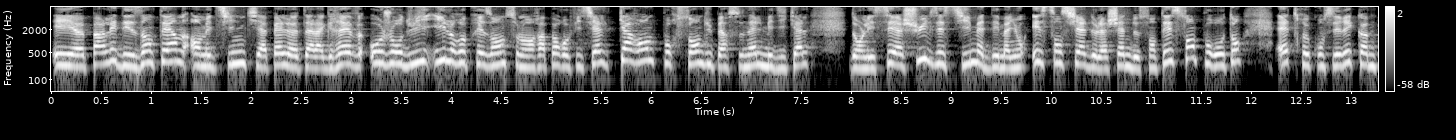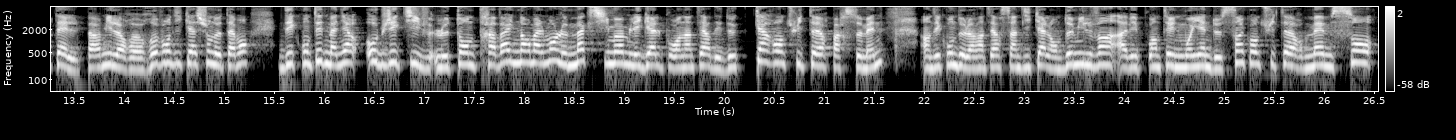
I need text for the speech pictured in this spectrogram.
et euh, parler des internes en médecine qui appellent à la grève aujourd'hui. Ils représentent, selon un rapport officiel, 40% du personnel médical dans les CHU. Ils estiment être des maillons essentiels de la chaîne de santé sans pour autant être considérés comme tels. Parmi leurs revendications, notamment, décompter de manière objective le temps de travail. Normalement, le maximum légal pour un interne est de 48 heures par semaine. Un décompte de leur intersyndicale en 2020 avait pointé une moyenne de 58 heures, même 100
